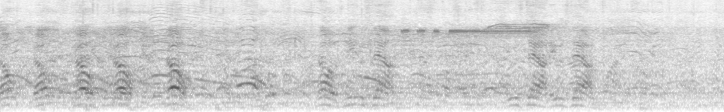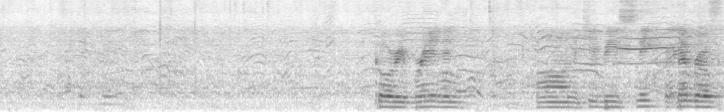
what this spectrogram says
No, no, no, no, no. No, his knee was down. He was down, he was down. Corey Brandon on the QB sneak for Pembroke.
